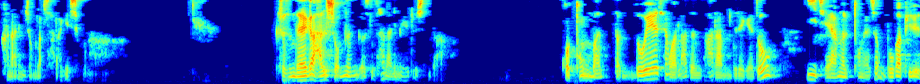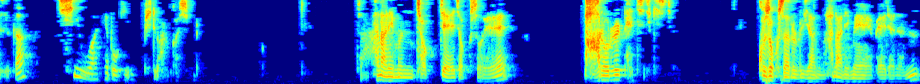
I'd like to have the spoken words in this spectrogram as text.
하나님 정말 살아계시구나. 그래서 내가 할 수 없는 것을 하나님이 해주신다. 고통받던 노예 생활을 하던 사람들에게도 이 재앙을 통해서 뭐가 필요했을까? 치유와 회복이 필요한 것입니다. 자, 하나님은 적재적소에 바로를 배치시키시죠. 구속사를 위한 하나님의 배려는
